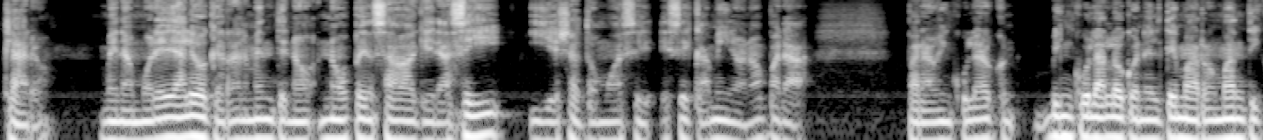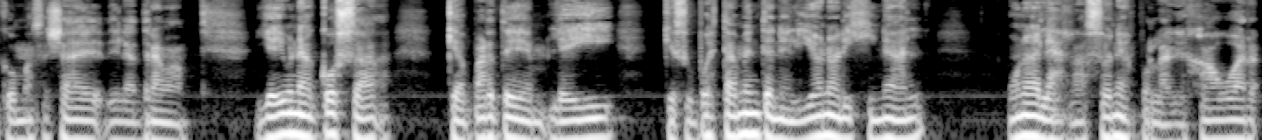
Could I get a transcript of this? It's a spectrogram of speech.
claro, me enamoré de algo que realmente no, no pensaba que era así y ella tomó ese, ese camino, ¿no? Para, para vincular vincularlo con el tema romántico más allá de la trama. Y hay una cosa que aparte leí que supuestamente en el guion original, una de las razones por la que Howard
